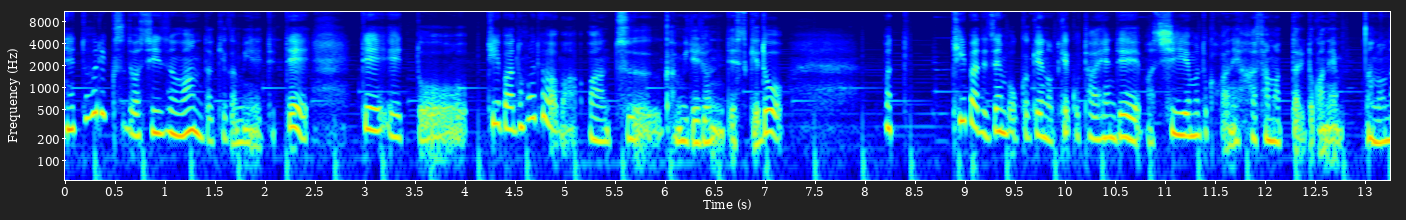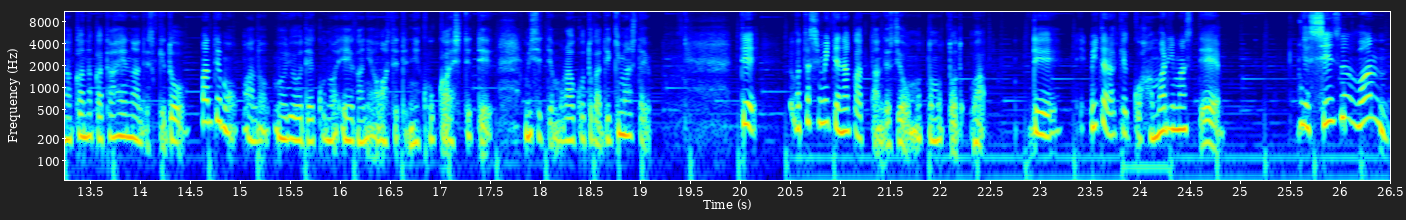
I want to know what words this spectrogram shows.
Netflix ではシーズン1だけが見れててでえっ、ー、と TVer の方では、まあ、12が見れるんですけどまあ、TVer で全部追っかけるのって結構大変で、まあ、CM とかがね挟まったりとかねあのなかなか大変なんですけど、まあ、でもあの無料でこの映画に合わせてね公開してて見せてもらうことができましたよ。で私見てなかったんですよもともとは。で見たら結構ハマりましてでシーズン1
